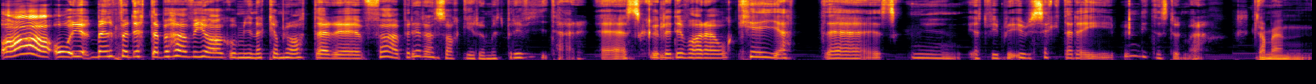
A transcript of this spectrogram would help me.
Ja, och men för detta behöver jag och mina kamrater eh, förbereda en sak i rummet bredvid här. Eh, Skulle det vara okej att, eh, att vi blir ursäktade i en liten stund bara? Ja men,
